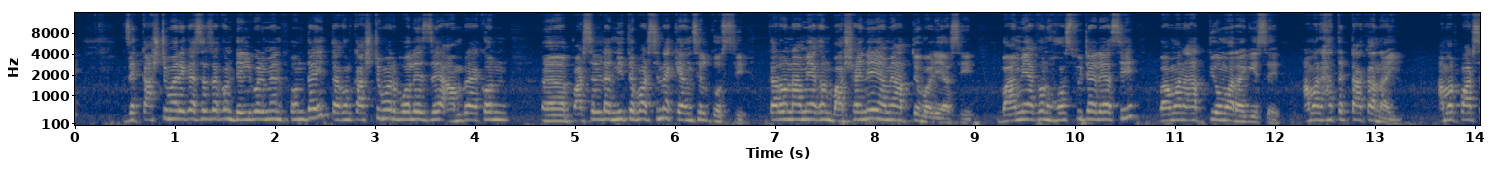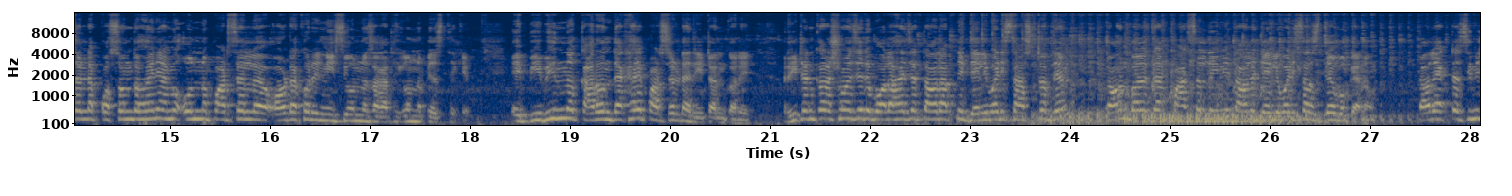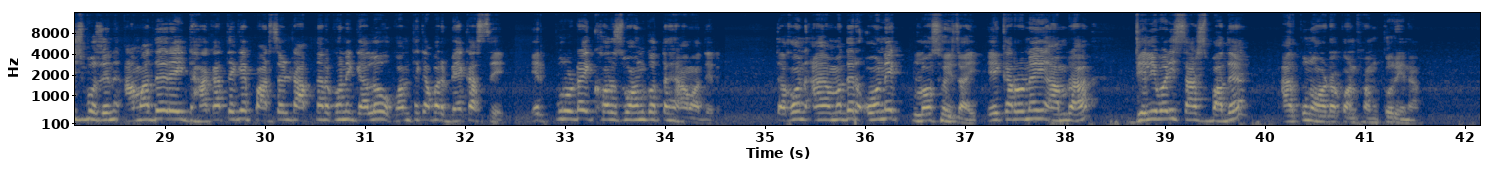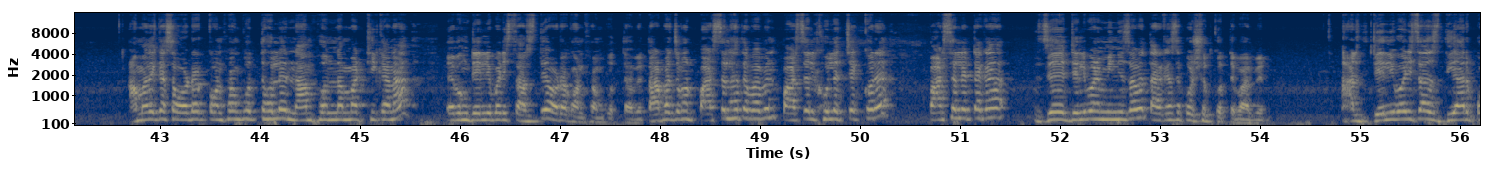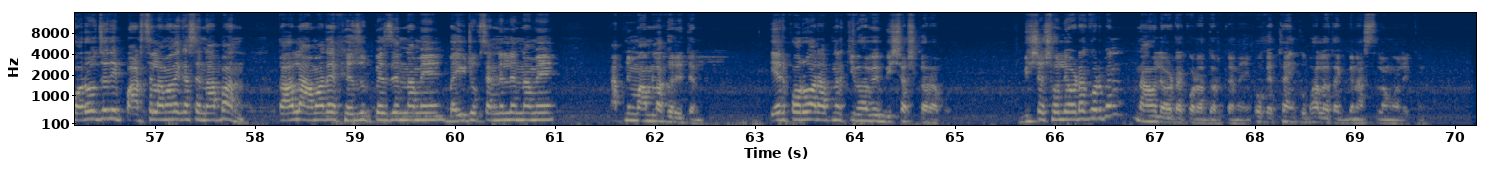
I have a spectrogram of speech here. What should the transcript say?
যে কাস্টমারের কাছে যখন ডেলিভারি ম্যান ফোন দেয়, তখন কাস্টমার বলে যে, আমরা এখন পার্সেলটা নিতে পারছি না ক্যান্সেল করছি। কারণ আমি এখন বাসায় নেই, আমি আত্মীয় বাড়ি আছি। বা আমি এখন হসপিটালে আছি, বা আমার আত্মীয় মারা গেছে। আমার হাতে টাকা নাই। আমার পার্সেলটা পছন্দ হয়নি, আমি অন্য পার্সেল অর্ডার করে নিয়েছি অন্য জায়গা থেকে, অন্য পেজ থেকে। এই বিভিন্ন কারণ দেখায় পার্সেলটা রিটার্ন করে। রিটার্ন করার সময় যদি বলা হয় যে, তাহলে আপনি ডেলিভারি চার্জটা দেন, তখন বলে যে পার্সেল নিইনি তাহলে ডেলিভারি চার্জ দেবো কেন? তাহলে একটা জিনিস বোঝেন, আমাদের এই ঢাকা থেকে পার্সেলটা আপনার ওখানে গেল, ওখান থেকে আবার ব্যাক আসছে। এর পুরোটাই খরচ বহন করতে হয় আমাদের। তখন আমাদের অনেক লস হয়ে যায়। এই কারণেই আমরা ডেলিভারি চার্জ বাদে আর কোনো অর্ডার কনফার্ম করি না। আমাদের কাছে অর্ডার কনফার্ম করতে হলে নাম ফোন নাম্বার ঠিকানা এবং ডেলিভারি চার্জ দিয়ে অর্ডার কনফার্ম করতে হবে। তারপর যখন পার্সেল হাতে পাবেন পার্সেল খুলে চেক করে পার্সেলের টাকা যে ডেলিভারি মিনে যাবে, তার কাছে পরিশোধ করতে পারবেন। আর ডেলিভারি চার্জ দেওয়ার পরেও যদি পার্সেল আমাদের কাছে না পান, তাহলে আমাদের ফেসবুক পেজের নামে বা ইউটিউব চ্যানেলের নামে আপনি মামলা করে দেন। এরপরও আর আপনার কীভাবে বিশ্বাস করাবো? বিশ্বাস হলে অর্ডার করবেন, না হলে অর্ডার করার দরকার নেই। ওকে থ্যাংক ইউ ভালো থাকবেন, আসসালামু আলাইকুম।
